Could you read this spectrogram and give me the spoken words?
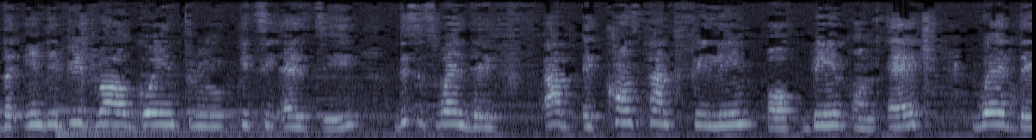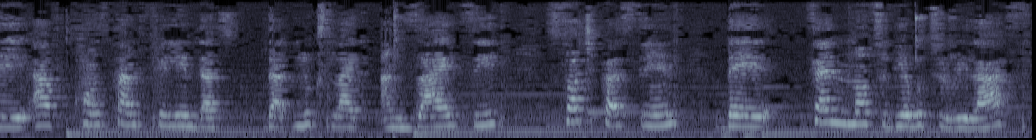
the individual going through PTSD, this is when they have a constant feeling of being on edge, where they have constant feeling that that looks like anxiety. Such person, they tend not to be able to relax.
